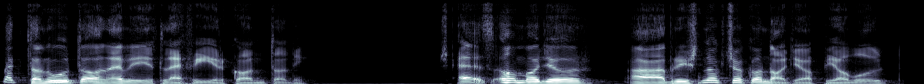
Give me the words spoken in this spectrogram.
megtanulta a nevét lefírkantani. És ez a magyar Ábrisnak csak a nagyapja volt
